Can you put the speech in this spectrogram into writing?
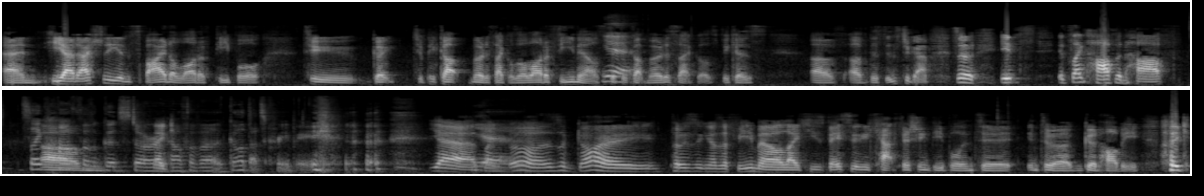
And he had actually inspired a lot of people to go to pick up motorcycles, a lot of females Yeah. to pick up motorcycles because of of this Instagram. So it's it's like half and half It's like half of a um, good story, like- half of a god. That's creepy. Yeah, Yeah. like, oh, there's a guy posing as a female, like he's basically catfishing people into into a good hobby. Like,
